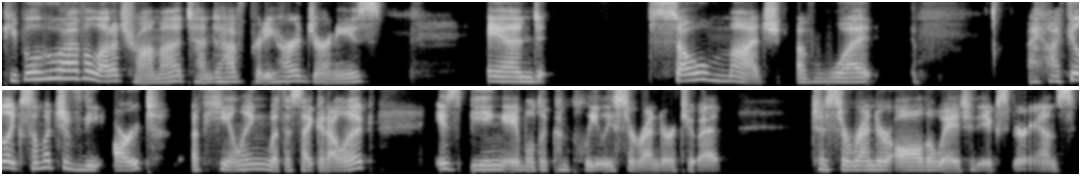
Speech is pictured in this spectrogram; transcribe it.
people who have a lot of trauma tend to have pretty hard journeys. And so much of what I feel like so much of the art of healing with a psychedelic is being able to completely surrender to it, to surrender all the way to the experience.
